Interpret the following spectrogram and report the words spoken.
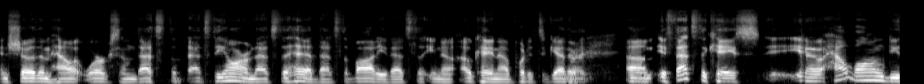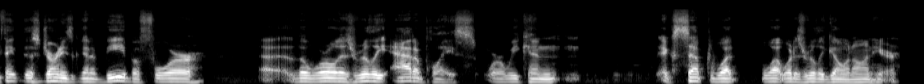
and show them how it works and that's the that's the arm that's the head that's the body that's the you know okay now put it together. Right. um, if that's the case you know how long do you think this journey is going to be before uh, the world is really at a place where we can accept what what what is really going on here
